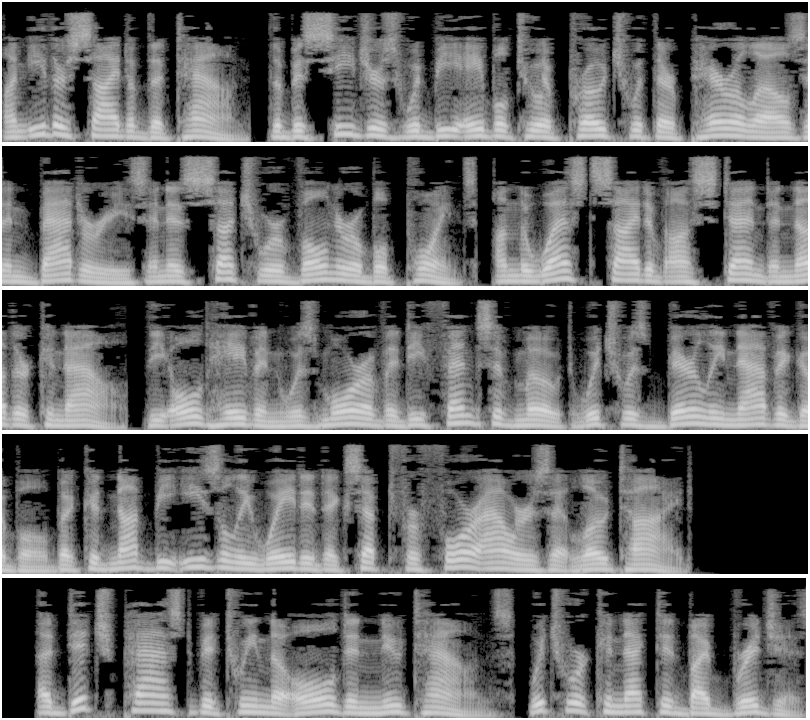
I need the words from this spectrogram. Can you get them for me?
on either side of the town, the besiegers would be able to approach with their parallels and batteries and as such were vulnerable points. On the west side of Ostend another canal, the Old Haven was more of a defensive moat which was barely navigable but could not be easily waded except for four hours at low tide. A ditch passed between the old and new towns, which were connected by bridges,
